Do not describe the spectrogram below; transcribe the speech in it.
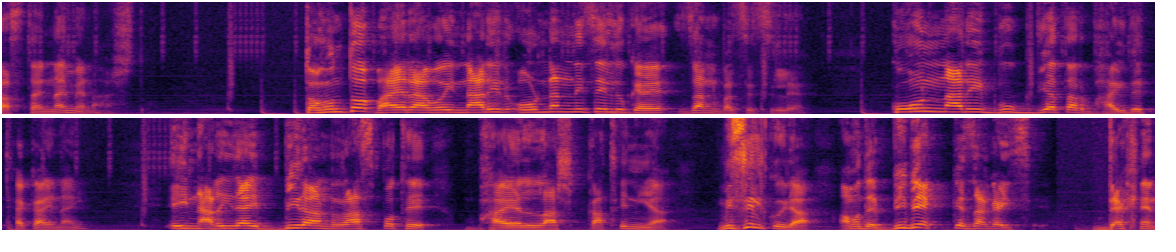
রাস্তায় নামে না আসতো। তখন তো ভাইরা ওই নারীর ওড়নার নিচেই লুকে যান বাঁচেছিলেন। কোন নারী বুক দিয়া তার ভাইদের ঠেকায় নাই? এই নারীরাই বিরান রাজপথে ভাইয়ের লাশ কাঁথে নিয়া মিছিল কইরা আমাদের বিবেককে জাগাইছে। দেখেন।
